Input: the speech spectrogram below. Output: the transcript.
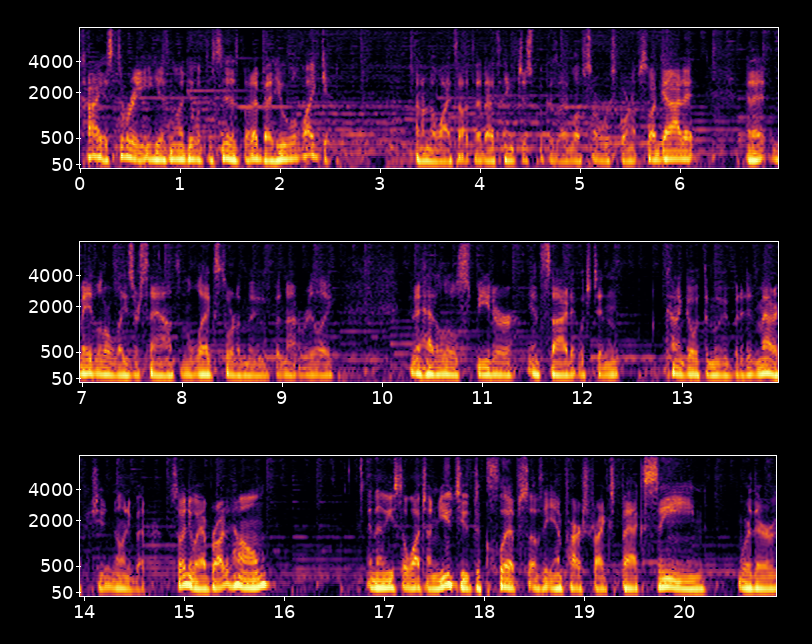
Kai is three. He has no idea what this is, but I bet he will like it." I don't know why I thought that. I think just because I love Star Wars growing up. So I got it, and it made little laser sounds, and the legs sort of moved, but not really. And it had a little speeder inside it, which didn't kind of go with the movie, but it didn't matter because you didn't know any better. So anyway, I brought it home, and then we used to watch on YouTube the clips of the Empire Strikes Back scene where they're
